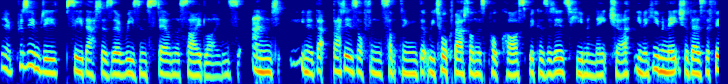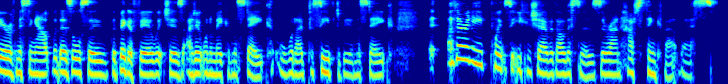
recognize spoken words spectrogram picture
you know, presumably see that as a reason to stay on the sidelines. And, you know, that, that is often something that we talk about on this podcast because it is human nature. You know, human nature, there's the fear of missing out, but there's also the bigger fear, which is I don't want to make a mistake or what I perceive to be a mistake. Are there any points that you can share with our listeners around how to think about this?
